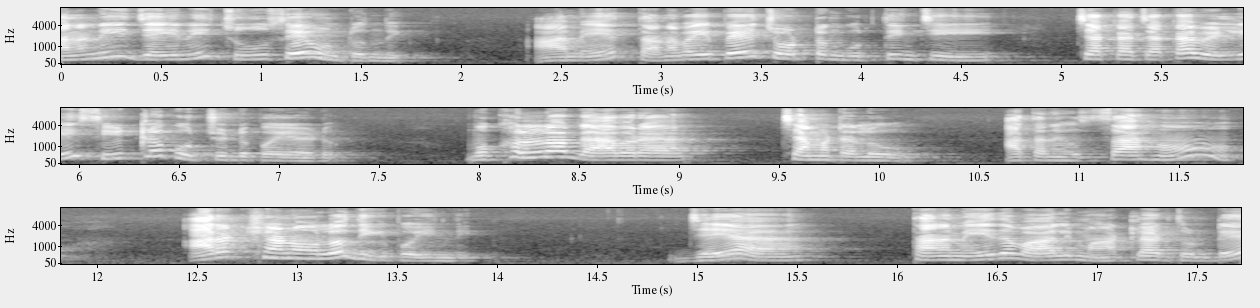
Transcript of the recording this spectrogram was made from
తనని జయని చూసే ఉంటుంది. ఆమె తన వైపే చూడటం గుర్తించి చకచక వెళ్ళి సీట్లో కూర్చుండిపోయాడు. ముఖంలో గాబరా చెమటలు అతని ఉత్సాహం అరక్షణంలో దిగిపోయింది. జయ తన మీద వాలి మాట్లాడుతుంటే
